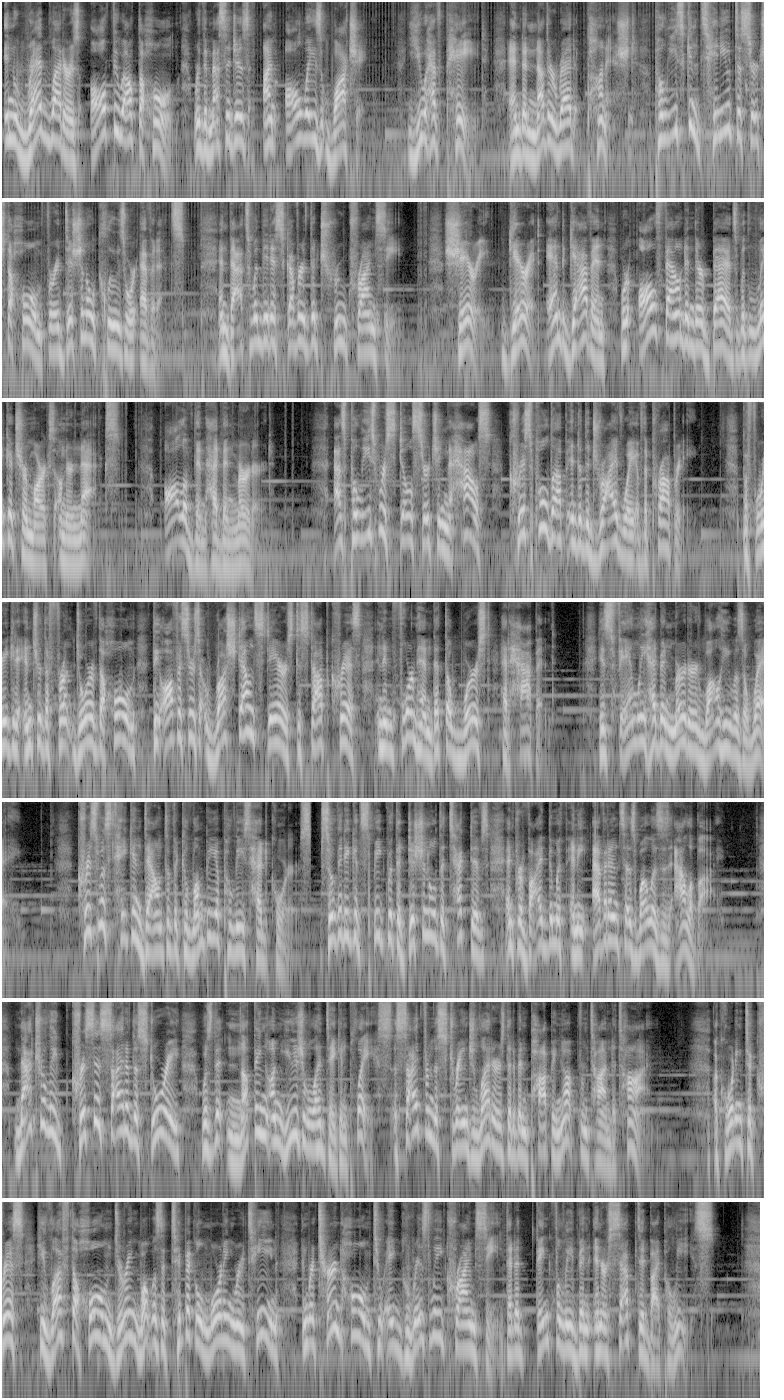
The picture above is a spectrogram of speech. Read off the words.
In red letters all throughout the home were the messages, I'm always watching, you have paid, and another read punished. Police continued to search the home for additional clues or evidence, and that's when they discovered the true crime scene. Sherry, Garrett, and Gavin were all found in their beds with ligature marks on their necks. All of them had been murdered. As police were still searching the house, Chris pulled up into the driveway of the property. Before he could enter the front door of the home, the officers rushed downstairs to stop Chris and inform him that the worst had happened. His family had been murdered while he was away. Chris was taken down to the Columbia Police Headquarters so that he could speak with additional detectives and provide them with any evidence as well as his alibi. Naturally, Chris's side of the story was that nothing unusual had taken place, aside from the strange letters that had been popping up from time to time. According to Chris, he left the home during what was a typical morning routine and returned home to a grisly crime scene that had thankfully been intercepted by police.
